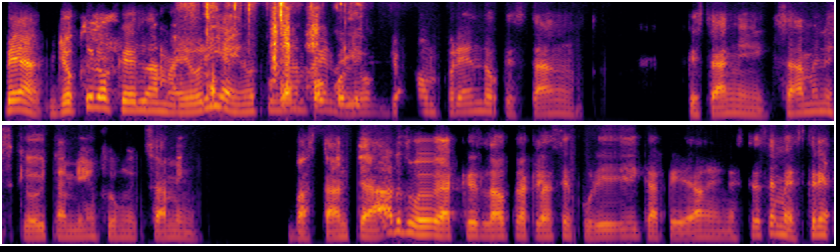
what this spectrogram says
Vean, yo creo que es la mayoría y no tengan pena. Yo, yo, comprendo que están, que están en exámenes, que hoy también fue un examen bastante arduo, ya que es la otra clase jurídica que llevan en este semestre.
